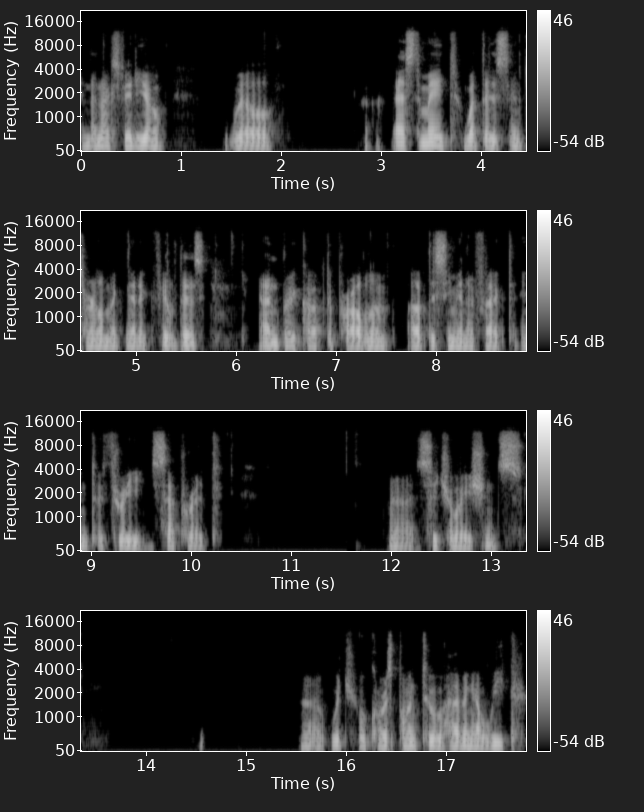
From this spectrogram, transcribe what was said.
in the next video, we'll estimate what this internal magnetic field is and break up the problem of the Zeeman effect into three separate uh, situations, uh, which will correspond to having a weak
